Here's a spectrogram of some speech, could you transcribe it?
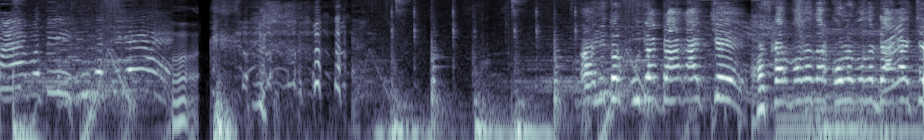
মায়াবতী আজকে তোর পূজার ডাক আসছে খসকার পদে তার কলের পদে ডাক আসছে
